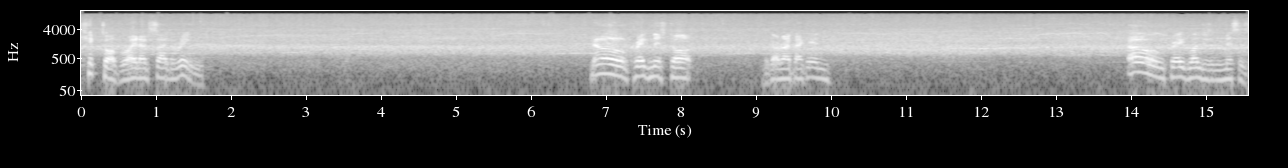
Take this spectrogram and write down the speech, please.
kicked off right outside the ring. No, Craig missed Torp. We got right back in. Oh, Craig lunges and misses.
